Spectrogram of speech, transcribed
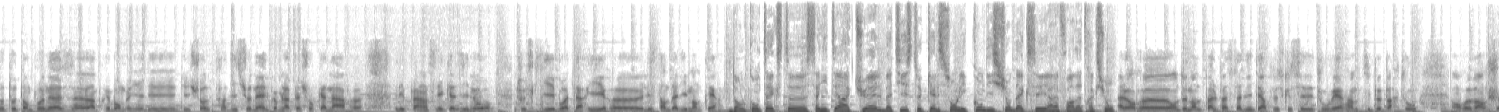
autotamponneuses. Après, bon, ben, il y a des, des choses traditionnelles comme la pêche au canard, euh, les pinces, les casinos, tout ce qui est boîte à rire, euh, les stands alimentaires. Dans le contexte euh, sanitaire actuel, Baptiste, quelles sont les conditions d'accès à la foire d'attraction? Alors, on ne demande pas le pass sanitaire puisque c'est ouvert un petit peu partout. En revanche,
